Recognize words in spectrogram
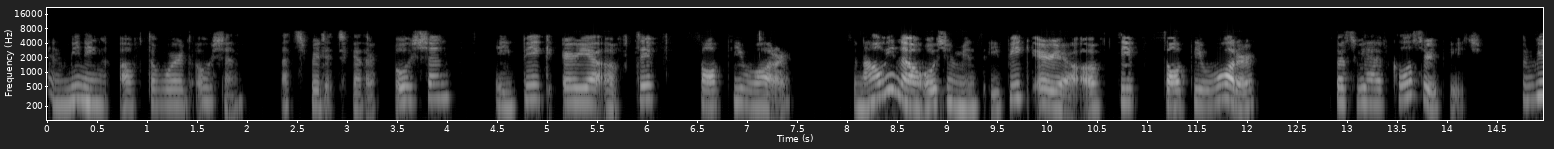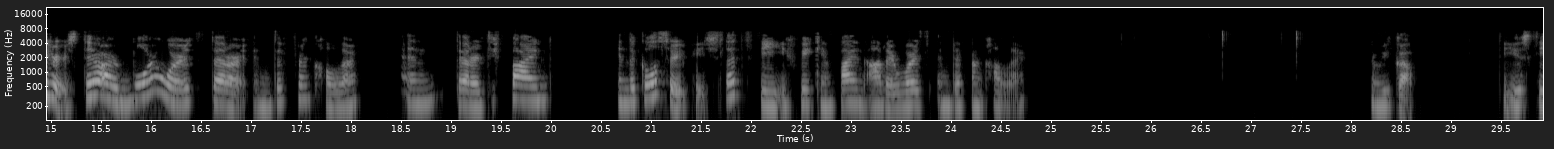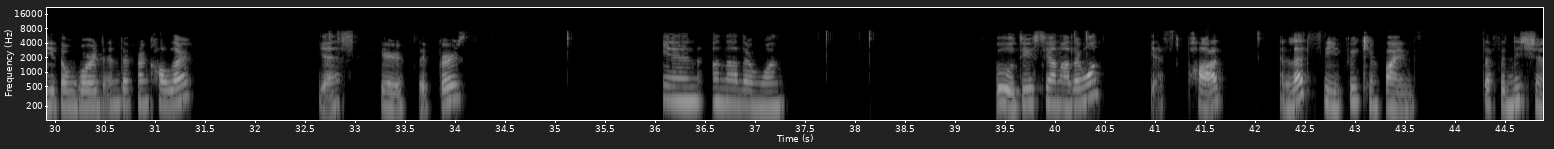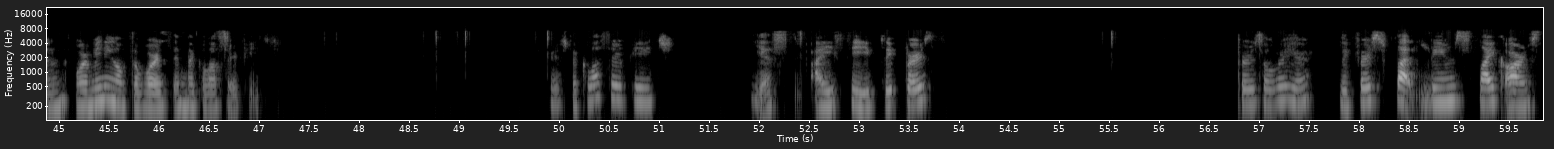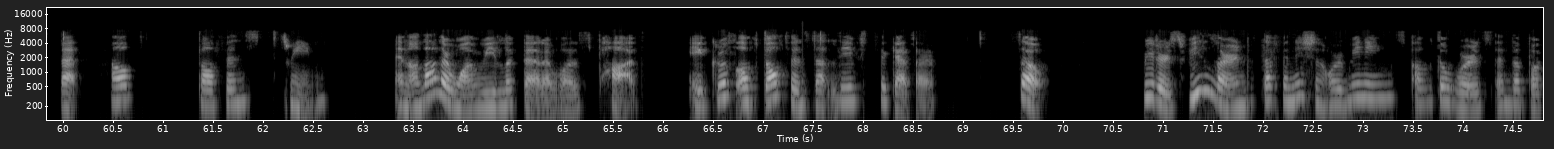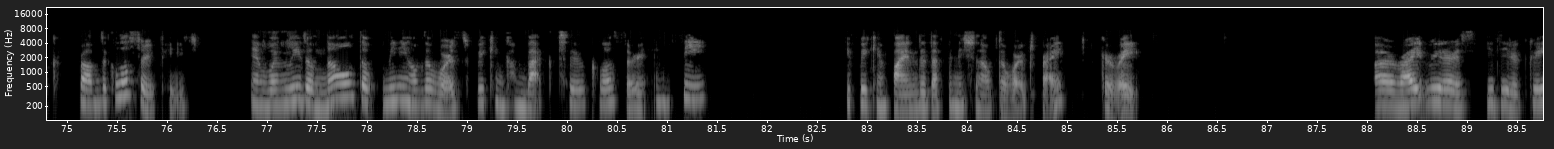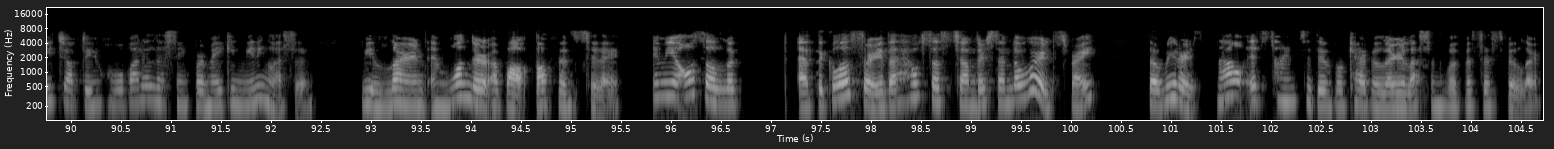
and meaning of the word ocean. Let's read it together. Ocean, a big area of deep, salty water. So now we know ocean means a big area of deep, salty water because we have glossary page. Readers, there are more words that are in different color and that are defined in the glossary page. Let's see if we can find other words in different color. Here we go. Do you see the word in different color? Yes, here flippers. And another one. Oh, do you see another one? Yes, pod. And let's see if we can find definition or meaning of the words in the glossary page. Here's the glossary page. Yes, I see flippers. Flippers over here. Flippers flat limbs like arms that help dolphins swim. And another one we looked at was pod, a group of dolphins that live together. So Readers, we learned definition or meanings of the words in the book from the glossary page. And when we don't know the meaning of the words, we can come back to glossary and see if we can find the definition of the word, right? Great. All right, readers, you did a great job doing whole body listening for making meaning lesson. We learned and wondered about dolphins today, and we also looked at the glossary that helps us to understand the words, right? So readers, now it's time to do vocabulary lesson with Mrs. Wheeler.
